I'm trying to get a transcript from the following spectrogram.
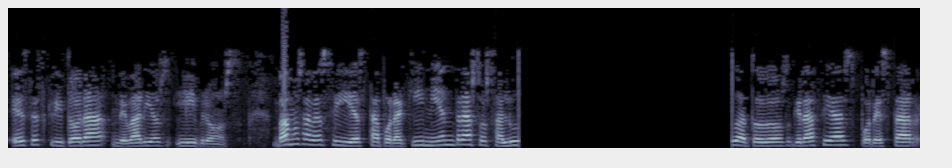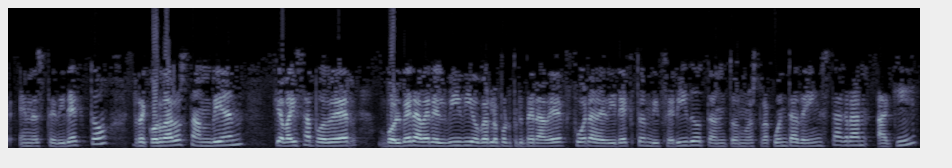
es escritora de varios libros. Vamos a ver si está por aquí mientras os saludo a todos, gracias por estar en este directo. Recordaros también que vais a poder volver a ver el vídeo, verlo por primera vez fuera de directo, en diferido, tanto en nuestra cuenta de Instagram aquí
